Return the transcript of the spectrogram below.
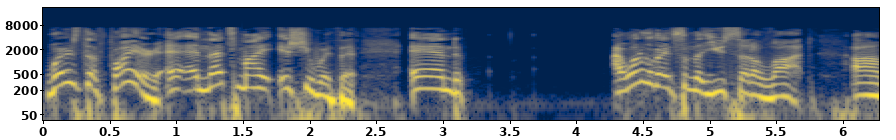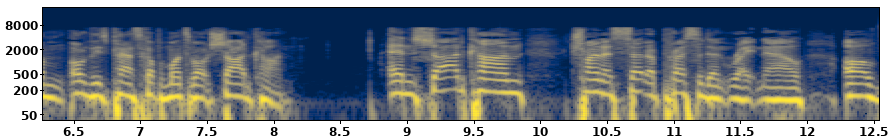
Where's the fire? And, and that's my issue with it. And I want to go back to something that you said a lot um, over these past couple months about Shad Khan. And Shad Khan trying to set a precedent right now of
